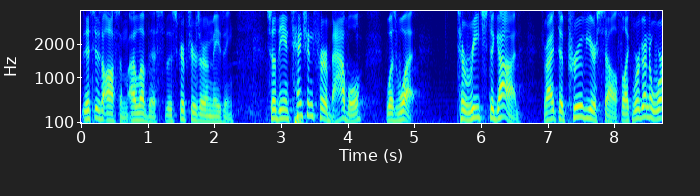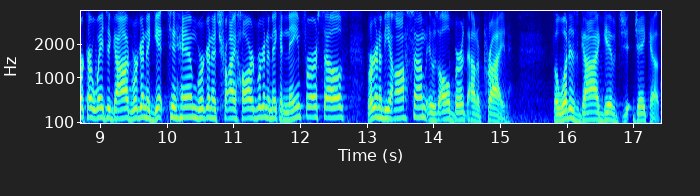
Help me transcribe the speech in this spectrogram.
this is awesome. I love this. The scriptures are amazing. So the intention for Babel was what? To reach to God, right? To prove yourself. Like we're going to work our way to God. We're going to get to Him. We're going to try hard. We're going to make a name for ourselves. We're going to be awesome. It was all birthed out of pride. But what does God give J- Jacob?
